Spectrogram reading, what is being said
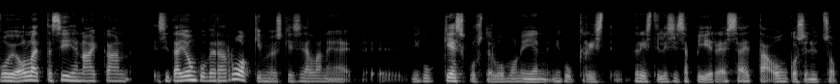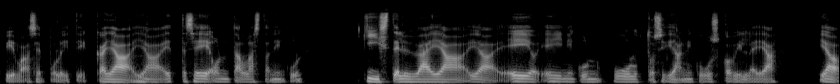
voi olla, että siihen aikaan sitä jonkun verran ruokki myöskin sellainen niin kuin keskustelu monien niin kuin kristillisissä piireissä, että onko se nyt sopivaa se politiikka ja, ja että se on tällaista niin kuin – kiistelyä ja, ja ei, ei niin kuin kuulu tosiaan niin kuin uskoville. Ja, ja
